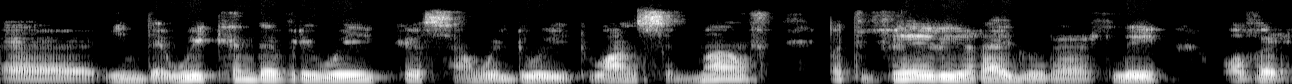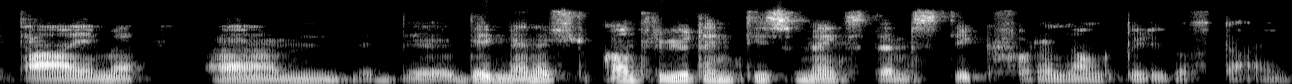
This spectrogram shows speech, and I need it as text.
uh, in the weekend every week. Some will do it once a month, but very regularly over time, um, they, they, manage to contribute, and this makes them stick for a long period of time.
